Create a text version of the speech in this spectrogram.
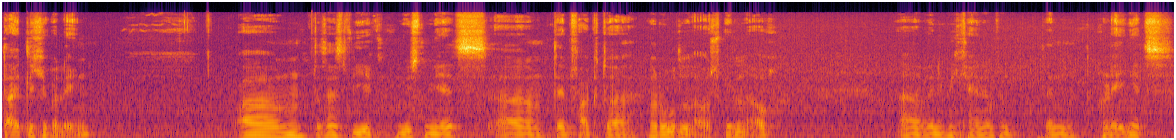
deutlich überlegen. Ähm, das heißt, wir müssen jetzt äh, den Faktor Rudel ausspielen, auch äh, wenn ich mich keinem von den Kollegen jetzt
